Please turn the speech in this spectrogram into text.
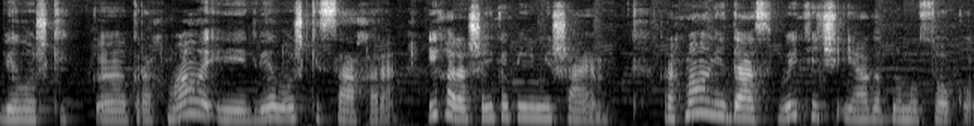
2 ложки э, крахмала и 2 ложки сахара и хорошенько перемешаем. Крахмал не даст вытечь ягодному соку.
